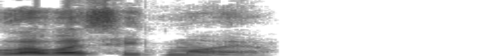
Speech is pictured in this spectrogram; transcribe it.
Глава седьмая.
